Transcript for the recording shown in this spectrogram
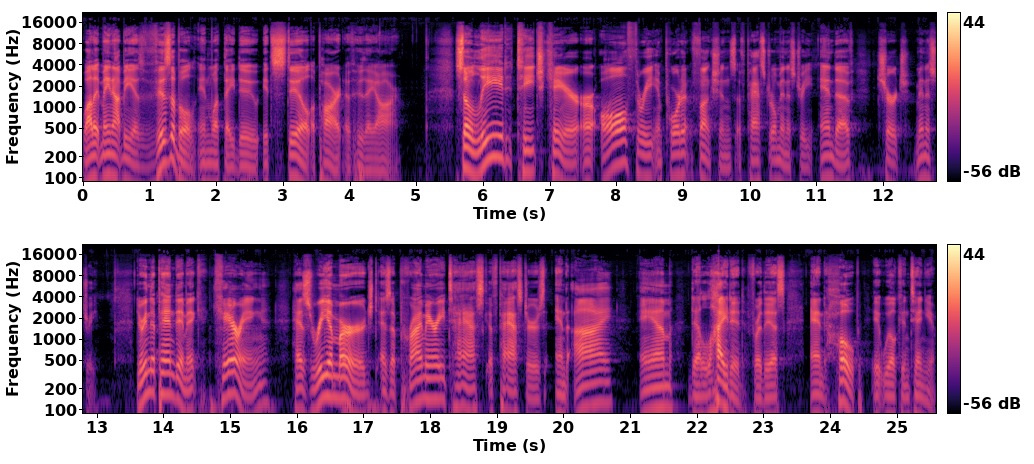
While it may not be as visible in what they do, it's still a part of who they are. So, lead, teach, care are all three important functions of pastoral ministry and of church ministry. During the pandemic, caring has reemerged as a primary task of pastors, and I am delighted for this and hope it will continue.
